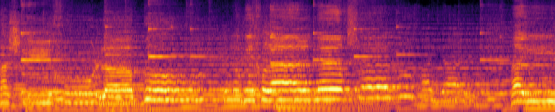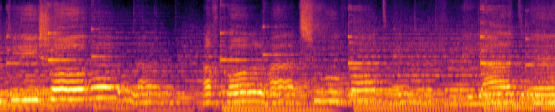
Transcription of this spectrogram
השליכו לבור. ובכלל נחשבו חיי, הייתי שואל אולי, אך כל התשובות הן ביד אלוהי.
